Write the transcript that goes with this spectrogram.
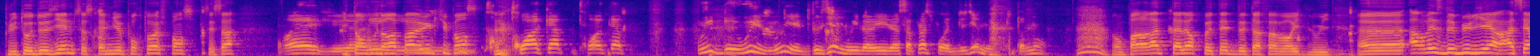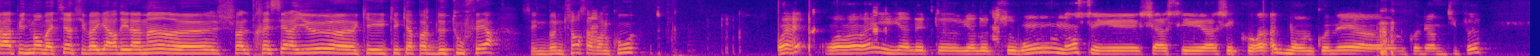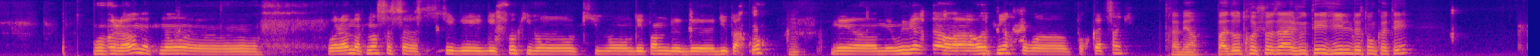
Plutôt deuxième, ce serait mieux pour toi, je pense, c'est ça? Ouais. Il t'en voudra pas, Hugues, tu penses? 3 4 3 4 Oui, oui, oui, deuxième, oui, il a, il a sa place pour être deuxième, totalement. On parlera tout à l'heure peut-être de ta favorite, Louis. Euh, Harvest de Bullière, assez rapidement, bah tiens, tu vas garder la main, euh, cheval très sérieux, euh, qui, est, capable de tout faire. C'est une bonne chance avant le coup Ouais, ouais, ouais, ouais il vient d'être vient d'être second. Non, c'est assez, assez correct. Bon, on le connaît, on le connaît un petit peu. Voilà, maintenant, voilà, maintenant ça, ça c'est des, des, chevaux qui vont, qui vont dépendre de, du parcours. Mm. Mais, euh, mais oui, à retenir pour, euh, pour 4-5. Très bien. Pas d'autre chose à ajouter, Gilles, de ton côté?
